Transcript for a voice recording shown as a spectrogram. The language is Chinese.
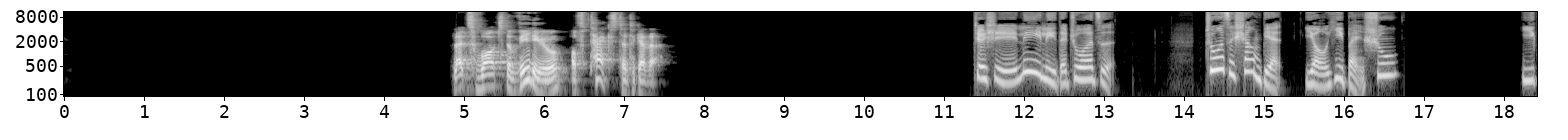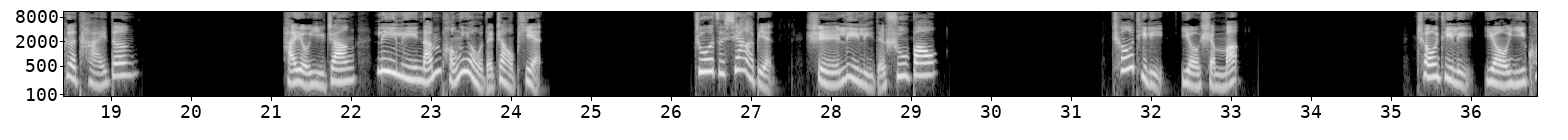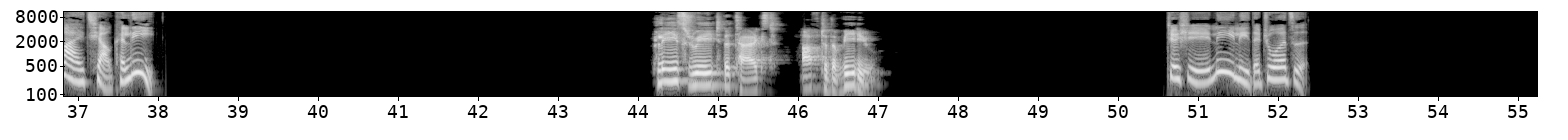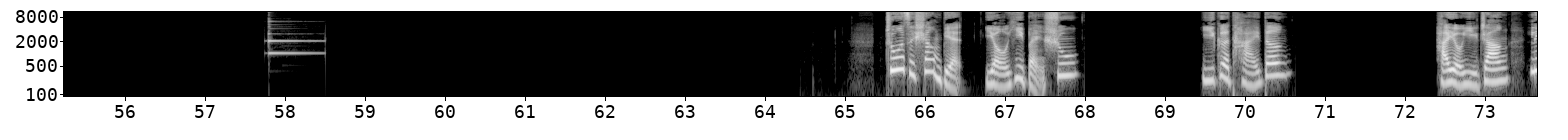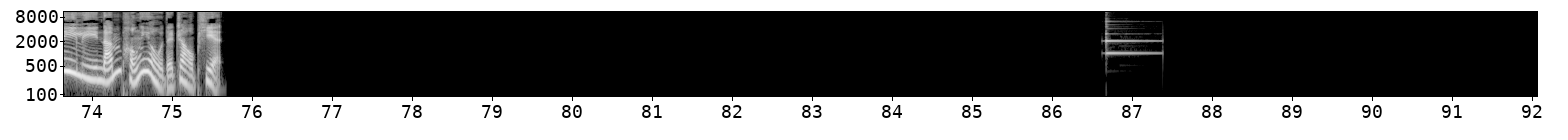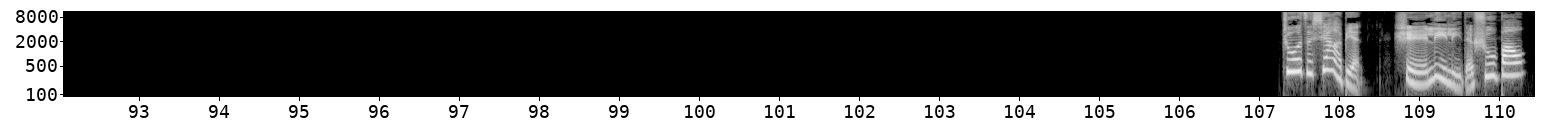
Let's watch the video of text together. 这是丽丽的桌子，桌子上边有一本书，一个台灯，还有一张丽丽男朋友的照片。桌子下边是丽丽的书包，抽屉里有什么？ 抽屉里有一块巧克力。Please read the text after the video. 这是丽丽的桌子，桌子上边有一本书，一个台灯，还有一张丽丽男朋友的照片。桌子下边是丽丽的书包。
